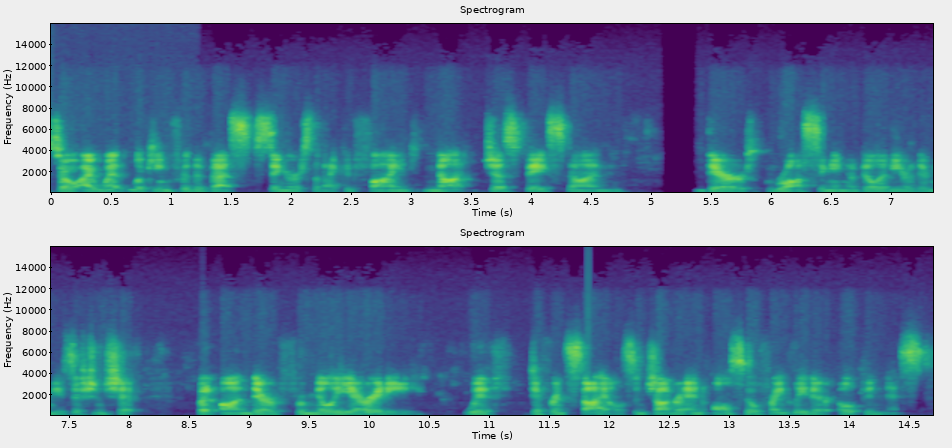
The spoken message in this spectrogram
So I went looking for the best singers that I could find, not just based on their raw singing ability or their musicianship, but on their familiarity with different styles and genre, and also, frankly, their openness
